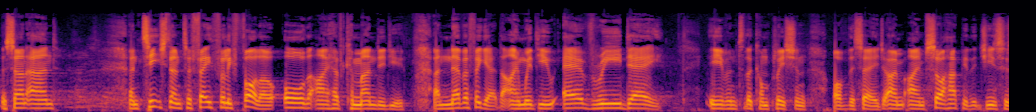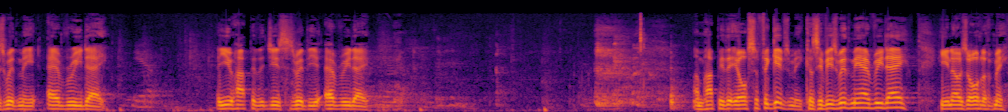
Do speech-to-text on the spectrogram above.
the Son and and teach them to faithfully follow all that I have commanded you. And never forget that I'm with you every day even to the completion of this age. I'm, I'm so happy that Jesus is with me every day. Yeah. Are you happy that Jesus is with you every day? Yeah. I'm happy that He also forgives me because if He's with me every day, He knows all of me.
